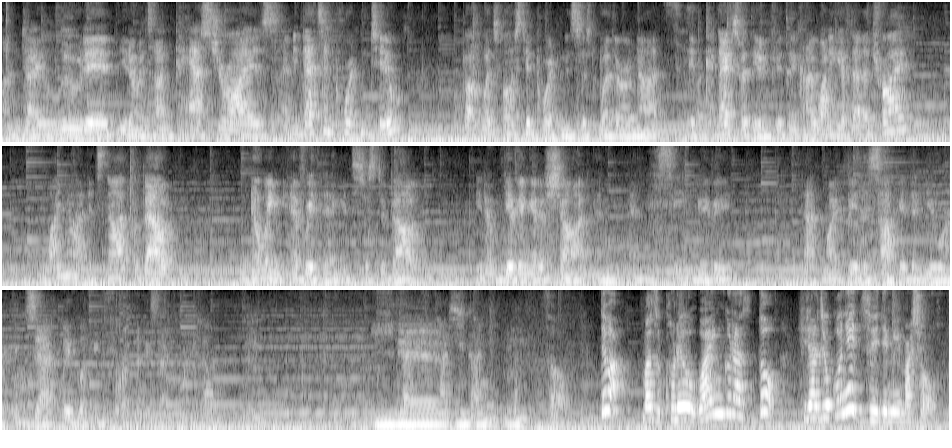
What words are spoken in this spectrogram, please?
undiluted. You know, it's unpasteurized. I mean, that's important too. But what's most important is just whether or not it connects with you. And if you think I want to give that a try, why not? It's not about knowing everything. It's just about you know giving it a shot and, and seeing maybe that might be the sake that you were exactly looking for at that exact point in time. いいね確かに本当うんそうではまずこれをワイングラスと平ジョコについでみましょワイングラスもそう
